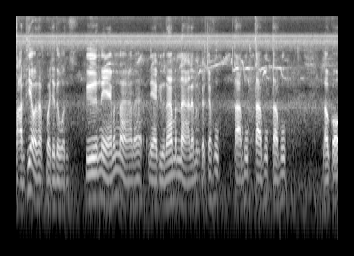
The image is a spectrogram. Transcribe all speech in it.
สามเที่ยวนะครับกว่าจะโดน คือแหนมันหนานะฮะแหนผิวน้ำมันหนาแล้วมันก็จะฮุบตามฮุบตามฮุบตามฮุบแล้วก็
